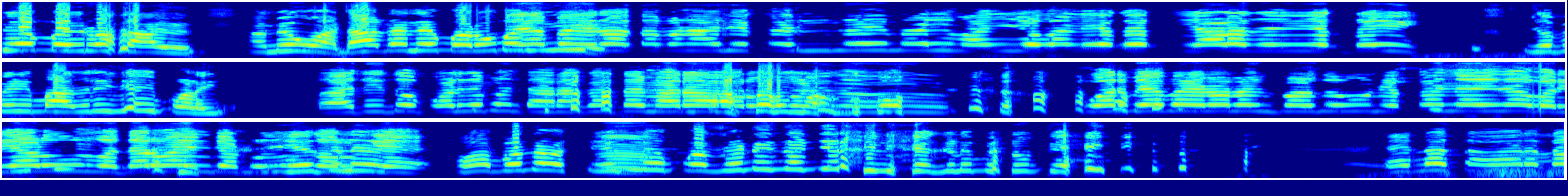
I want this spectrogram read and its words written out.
બે બૈરો લાવ્યો. અમે ઓઢા હતા ને બરોબર બે બૈરો તો પણ આજે કર્યું નહીં, મારી માની જોગન એક એક શિયાળા દઈ, એક દઈ. જો પેલી બાજરી જેવી પડી. બાજી તો પડશે પણ તારા કરતા મારા. ઓર બે બાયરો રહીને પડજો હું એક જ નહીં ને વરિયાળું હું વધારવા આઈને બેઠો છું. શું કે? હો બધો એકને પસોટી જજે ને એકને પેલું પેઈ એટલે તમારે તો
